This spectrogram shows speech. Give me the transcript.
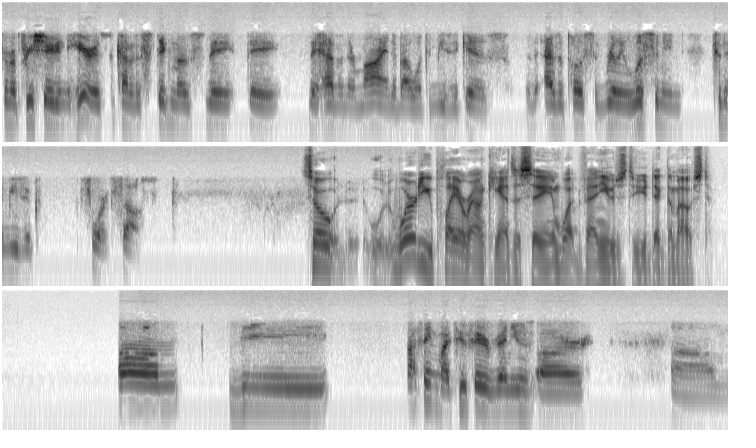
from appreciating here is the kind of the stigmas they they they have in their mind about what the music is. as opposed to really listening to the music for itself. So, where do you play around Kansas City, and what venues do you dig the most? Um, the I think my two favorite venues are um,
